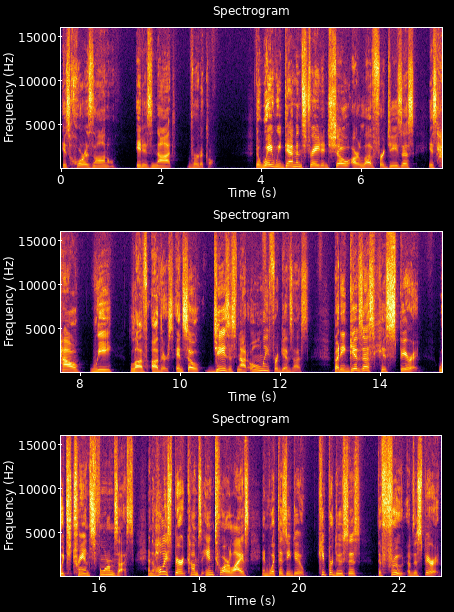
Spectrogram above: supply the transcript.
is horizontal, it is not vertical. The way we demonstrate and show our love for Jesus is how we love others. And so Jesus not only forgives us, but he gives us his spirit, which transforms us. And the Holy Spirit comes into our lives, and what does he do? He produces the fruit of the Spirit.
